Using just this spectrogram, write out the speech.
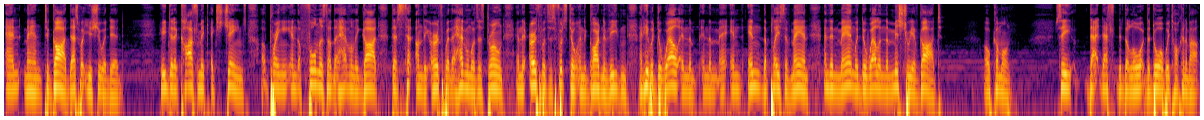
and man to God. That's what Yeshua did. He did a cosmic exchange of bringing in the fullness of the heavenly God that sat on the earth where the heaven was his throne and the earth was his footstool in the Garden of Eden. And he would dwell in the in the in, in the place of man, and then man would dwell in the mystery of God. Oh, come on. See, that that's the, the Lord, the door we're talking about.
